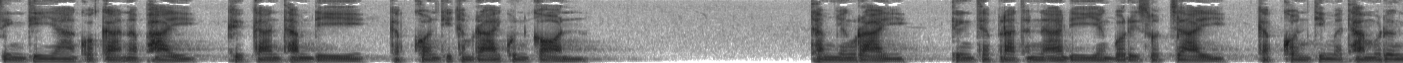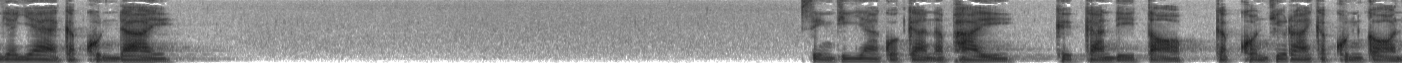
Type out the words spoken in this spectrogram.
สิ่งที่ยากกว่าการอภัยคือการทำดีกับคนที่ทำร้ายคุณก่อน ทำอย่างไรถึงจะปรารถนาดีอย่างบริสุทธิ์ใจกับคนที่มาทำเรื่องแย่ๆกับคุณได้ สิ่งที่ยากกว่าการอภัย คือการดีตอบกับคนที่ร้ายกับคุณก่อน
